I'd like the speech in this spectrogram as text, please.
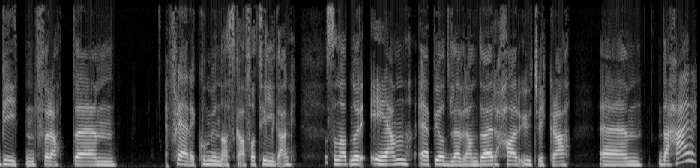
biten for at um, flere kommuner skal få tilgang. Sånn at når én EPJ-leverandør har utvikla um, det her,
